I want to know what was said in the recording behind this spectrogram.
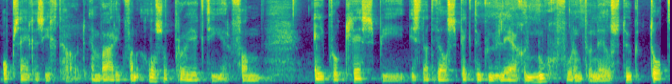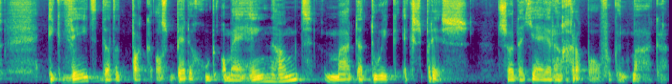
op zijn gezicht houdt en waar ik van alles op projecteer. Van April is dat wel spectaculair genoeg voor een toneelstuk, tot ik weet dat het pak als beddengoed om mij heen hangt, maar dat doe ik expres zodat jij er een grap over kunt maken.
